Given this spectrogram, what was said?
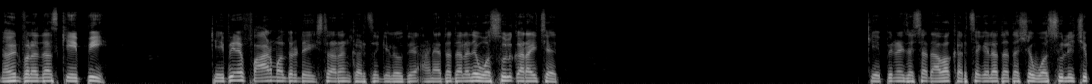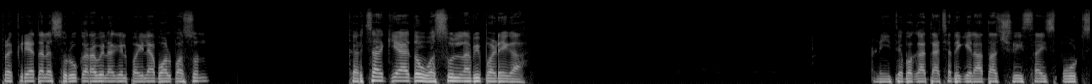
नवीन फलंदाज केपी केपीने फार मात्र तर एक्स्ट्रा रन खर्च केले होते आणि आता त्याला ते वसूल करायचे आहेत. केपीने जसा दावा खर्च केला होता तशा वसुलीची प्रक्रिया त्याला सुरू करावी लागेल पहिल्या बॉलपासून खर्च किया तो वसूल ना भी पडेगा. आणि इथे बघा त्याच्या देखील आता श्री साई स्पोर्ट्स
